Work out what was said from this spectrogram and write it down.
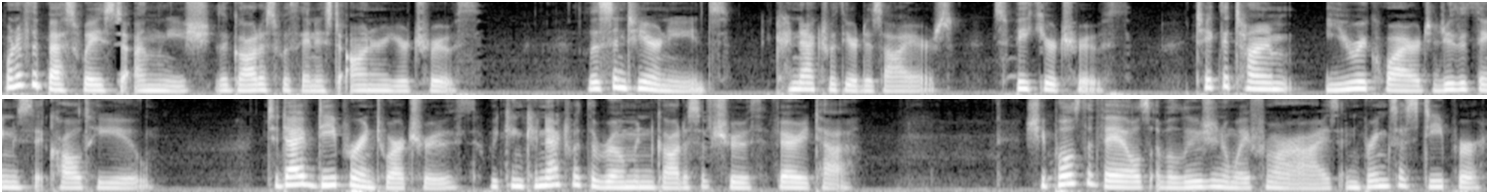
One of the best ways to unleash the goddess within is to honor your truth. Listen to your needs, connect with your desires, speak your truth. Take the time you require to do the things that call to you. To dive deeper into our truth, we can connect with the Roman goddess of truth, Verita. She pulls the veils of illusion away from our eyes and brings us deeper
